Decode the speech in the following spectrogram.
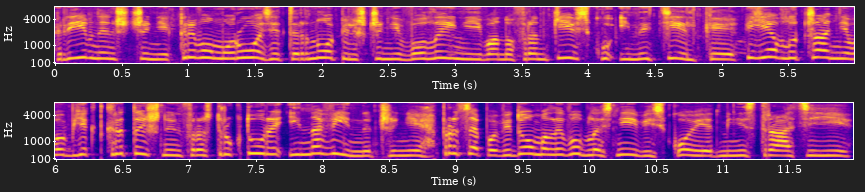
Рівненщині, Кривому Розі, Тернопільщині, Волині, Івано-Франківську і не тільки. Є влучання в об'єкт критичної інфраструктури і на Вінниччині. Про це повідомили в обласній військовій адміністрації.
